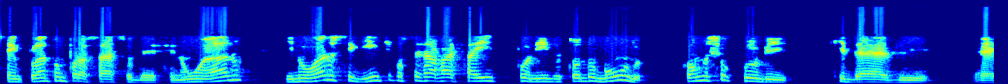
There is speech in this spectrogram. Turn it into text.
Você implanta um processo desse num ano e no ano seguinte você já vai sair punindo todo mundo, como se o clube que deve é,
